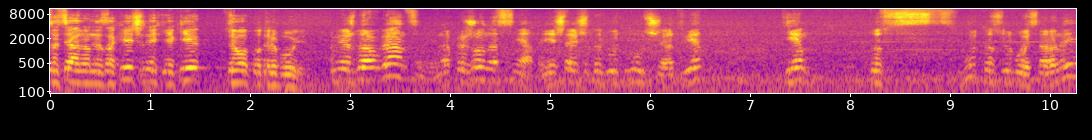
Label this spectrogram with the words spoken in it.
соціально незахищених, які цього потребують. между афганцами напряженность снята. Я считаю, что это будет лучший ответ тем, кто, с, будь то с любой стороны,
